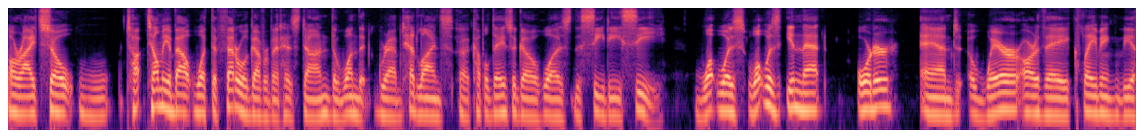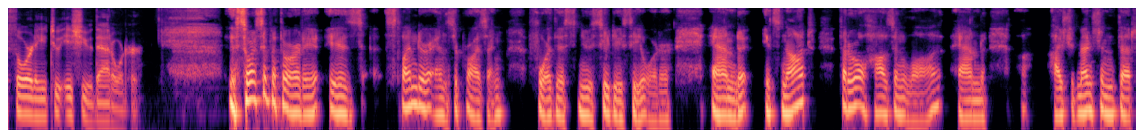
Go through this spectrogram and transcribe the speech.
All right. So t- tell me about what the federal government has done. The one that grabbed headlines a couple days ago was the CDC. What was what was in that order and where are they claiming the authority to issue that order? The source of authority is slender and surprising for this new CDC order. And it's not federal housing law. And uh, I should mention that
